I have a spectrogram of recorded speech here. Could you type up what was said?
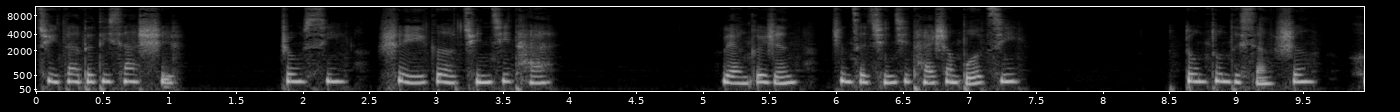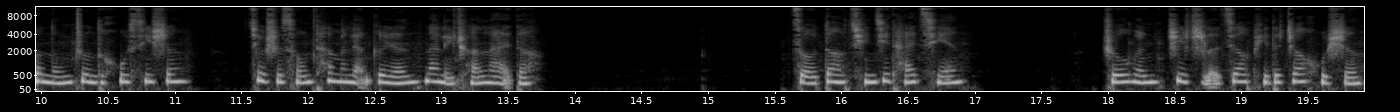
巨大的地下室，中心是一个拳击台。两个人正在拳击台上搏击。咚咚的响声和浓重的呼吸声，就是从他们两个人那里传来的。走到拳击台前，卓文制止了胶皮的招呼声。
